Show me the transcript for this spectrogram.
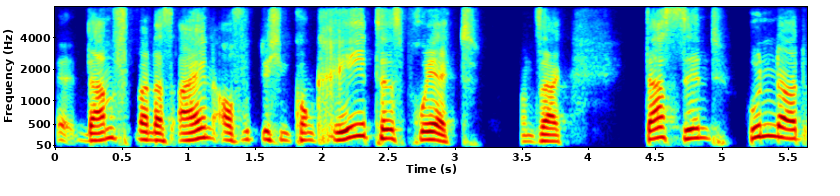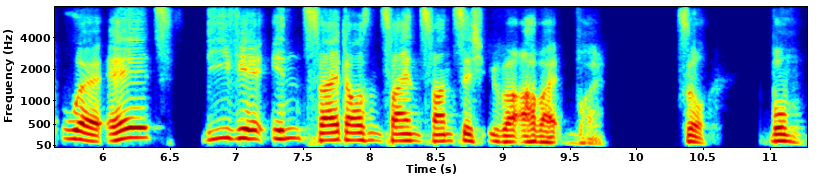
äh, dampft man das ein auf wirklich ein konkretes Projekt und sagt, das sind 100 URLs, die wir in 2022 überarbeiten wollen. So, bumm.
